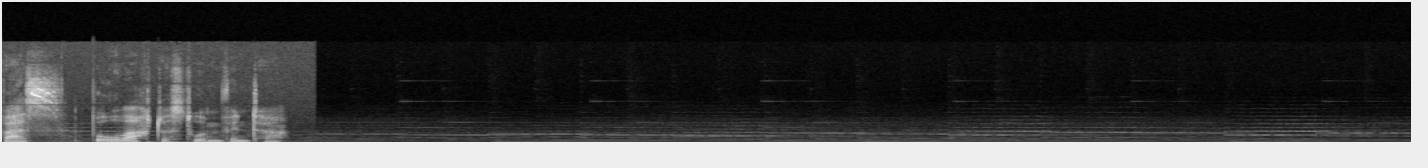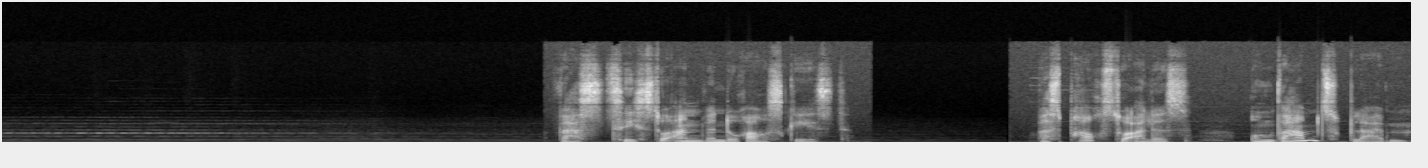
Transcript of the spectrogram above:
Was beobachtest du im Winter? Was ziehst du an, wenn du rausgehst? Was brauchst du alles, um warm zu bleiben?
